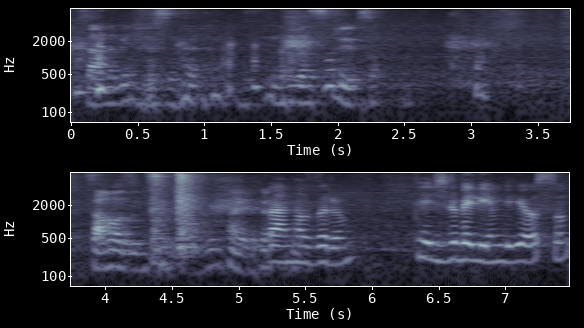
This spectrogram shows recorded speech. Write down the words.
Sen de biliyorsun. Neden soruyorsun? Sen hazır mısın? Hayır. Ben hazırım. Tecrübeliyim biliyorsun.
